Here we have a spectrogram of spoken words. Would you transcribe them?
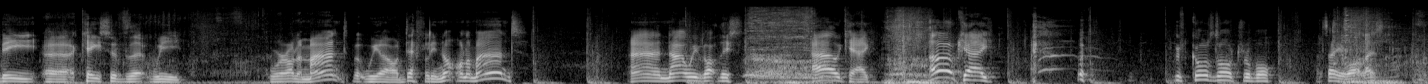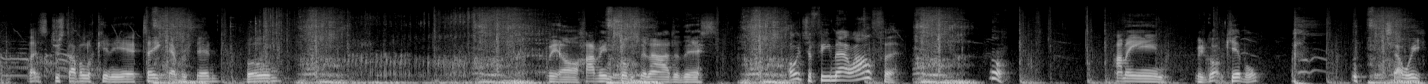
be uh, a case of that we were on a mount, but we are definitely not on a mount. And now we've got this Okay. Okay. We've caused no trouble. I tell you what, let's let's just have a look in here. Take everything. Boom. We are having something out of this. Oh, it's a female alpha. Oh. I mean, we've got kibble. Shall we?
